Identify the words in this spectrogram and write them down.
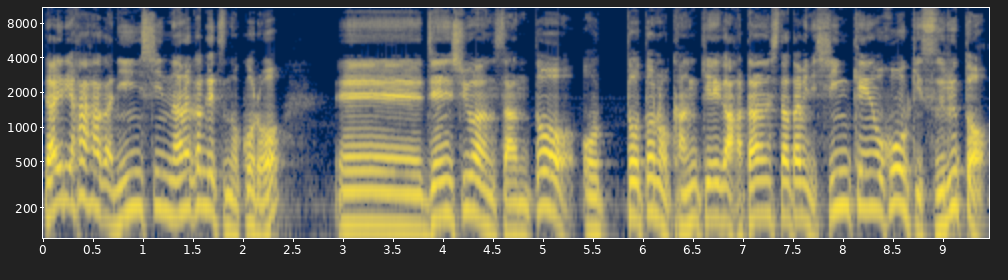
代理母が妊娠7ヶ月の頃、えー、ジェン・シュアンさんと夫との関係が破綻したために親権を放棄すると、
